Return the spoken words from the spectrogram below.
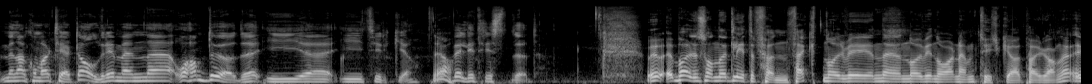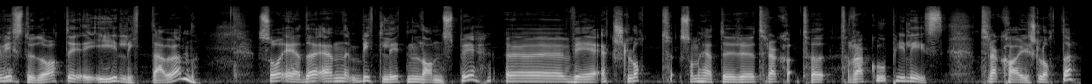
Men han konverterte aldri, men, uh, og han døde i, uh, i Tyrkia. Veldig trist død. Bare sånn et lite fun fact når vi, når vi nå har nevnt Tyrkia et par ganger. Visste du at i Litauen så er det en bitte liten landsby eh, ved et slott som heter Trak Trakopilis. Trakai-slottet.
